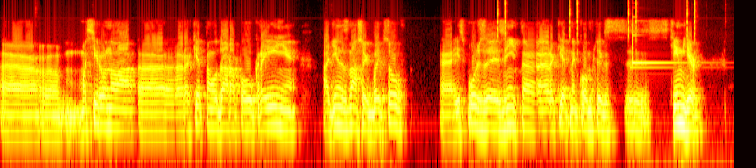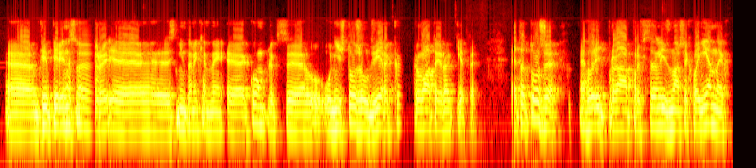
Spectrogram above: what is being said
массированного ракетного удара по Украине один из наших бойцов, используя зенитно-ракетный комплекс «Стингер», переносной э, зенитно-ракетный комплекс, уничтожил две крылатые ракеты – это тоже говорит про профессионализм наших военных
